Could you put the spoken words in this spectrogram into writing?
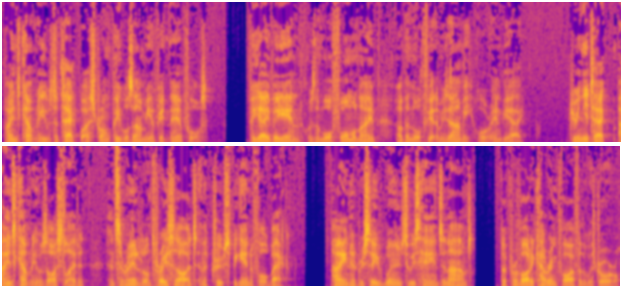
Payne's company was attacked by a strong People's Army of Vietnam force. PAVN was the more formal name of the North Vietnamese Army, or NVA. During the attack, Payne's company was isolated and surrounded on three sides, and the troops began to fall back. Payne had received wounds to his hands and arms, but provided covering fire for the withdrawal.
